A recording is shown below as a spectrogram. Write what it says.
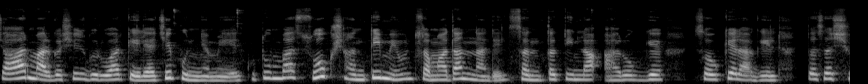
चार मार्गशीर्ष गुरुवार केल्याचे पुण्य मिळेल. कुटुंबात सुख शांती मिळून समाधान नादेल. संततीला आरोग्य सौख्य लागेल. तसं श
